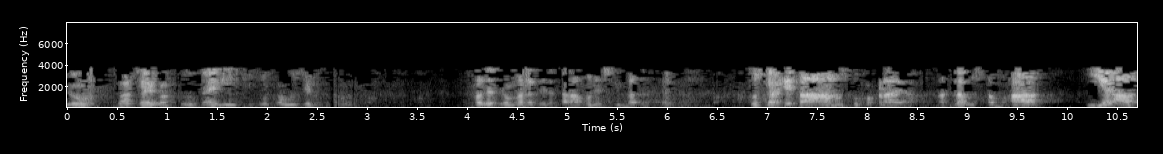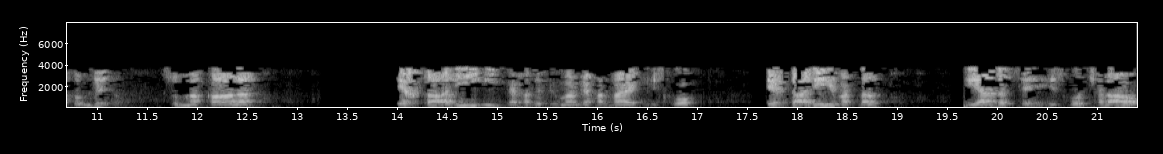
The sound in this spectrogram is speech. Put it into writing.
جو بادشاہ وقت ہوتا ہے یہ چیزوں کا وہ حضرت عمر رضی اللہ تعالیٰ نے اس کی مدد کر اس کا خطام اس کو پکڑایا۔ مطلب اس کا محاذ یہ آپ تم دے دو سما قال اختاری ہی حضرت عمر نے فرمایا کہ اس کو اختاری ہی مطلب عیادت سے، اس کو چھڑاؤ،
